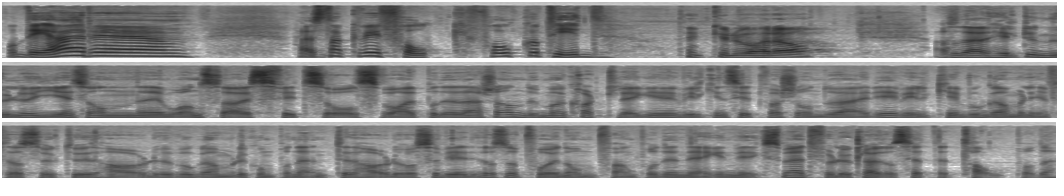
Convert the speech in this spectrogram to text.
og det er uh, Her snakker vi folk. Folk og tid. Tenker du, Harald? Altså, det er jo helt umulig å gi en sånn eh, one size fits all-svar på det. der. sånn. Du må kartlegge hvilken situasjon du er i, hvilken, hvor gammel infrastruktur har du, hvor gamle komponenter har du osv. Og, og så få en omfang på din egen virksomhet før du klarer å sette et tall på det.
